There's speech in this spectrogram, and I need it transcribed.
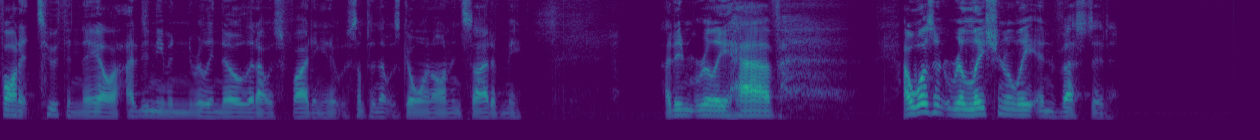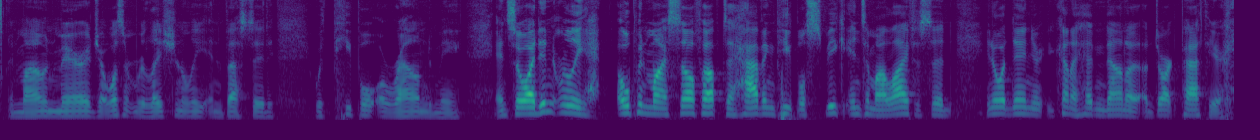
fought it tooth and nail. I didn't even really know that I was fighting it. It was something that was going on inside of me. I didn't really have, I wasn't relationally invested in my own marriage. I wasn't relationally invested with people around me. And so I didn't really open myself up to having people speak into my life and said, you know what, Dan, you're, you're kind of heading down a, a dark path here.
